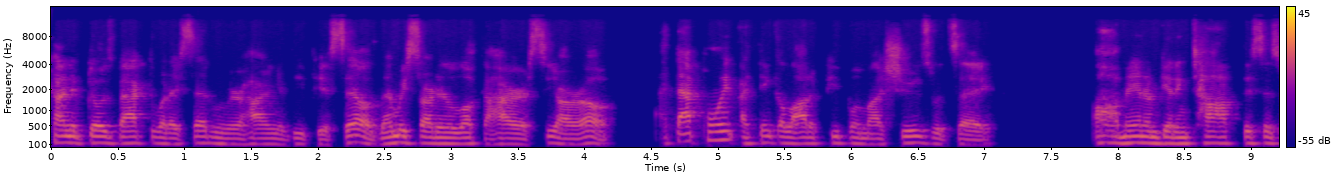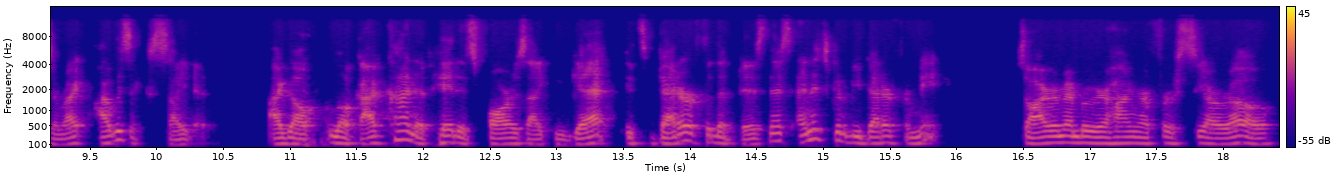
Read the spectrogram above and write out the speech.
kind of goes back to what I said when we were hiring a VP of sales. Then we started to look to hire a CRO. At that point, I think a lot of people in my shoes would say, "Oh man, I'm getting top. This isn't right." I was excited. I go, look, I've kind of hit as far as I can get. It's better for the business, and it's going to be better for me. So I remember we were hiring our first CRO,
